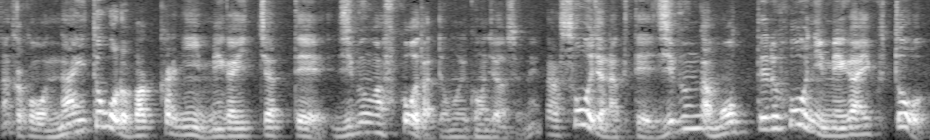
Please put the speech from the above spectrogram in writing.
なんかこうないところばっかりに目がいっちゃって自分は不幸だって思い込んじゃうんですよね。だからそうじゃなくて自分が持ってる方に目がいくと、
